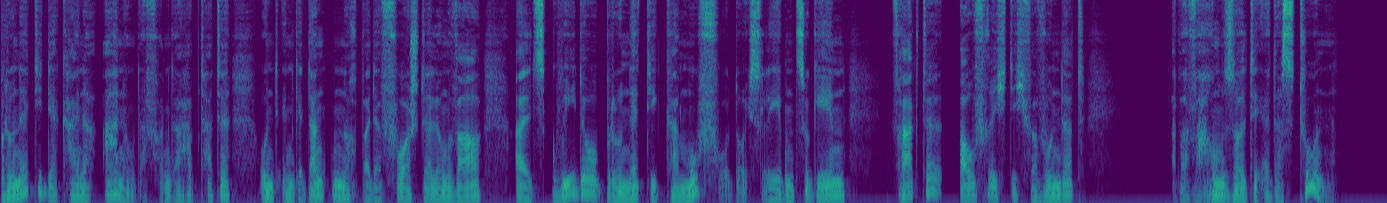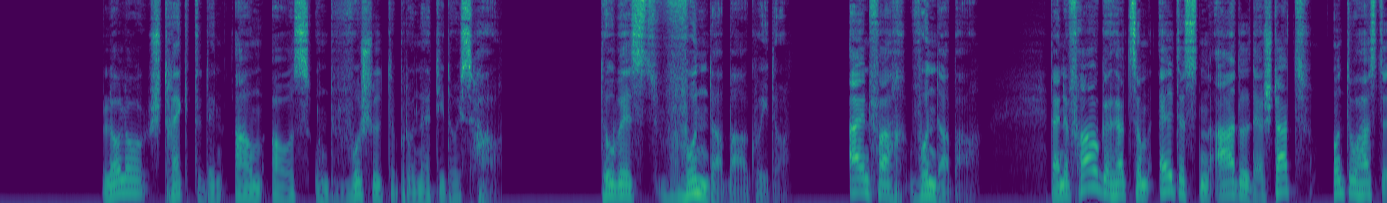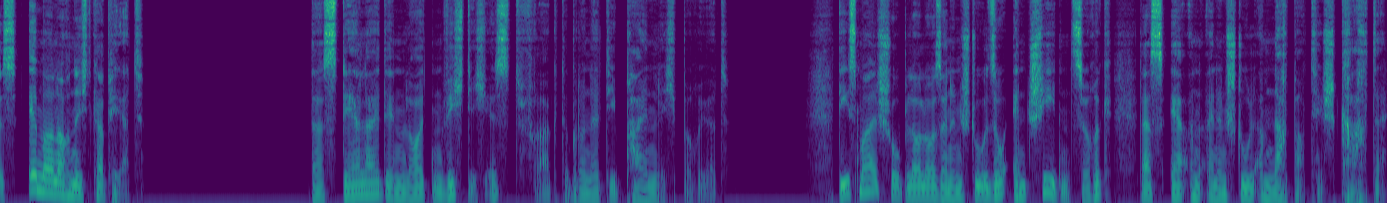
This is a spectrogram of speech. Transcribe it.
Brunetti, der keine Ahnung davon gehabt hatte und in Gedanken noch bei der Vorstellung war, als Guido Brunetti Camuffo durchs Leben zu gehen, fragte, aufrichtig verwundert, aber warum sollte er das tun? Lollo streckte den Arm aus und wuschelte Brunetti durchs Haar. Du bist wunderbar, Guido. Einfach wunderbar. Deine Frau gehört zum ältesten Adel der Stadt und du hast es immer noch nicht kapiert. Dass derlei den Leuten wichtig ist? fragte Brunetti peinlich berührt. Diesmal schob Lollo seinen Stuhl so entschieden zurück, dass er an einen Stuhl am Nachbartisch krachte.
